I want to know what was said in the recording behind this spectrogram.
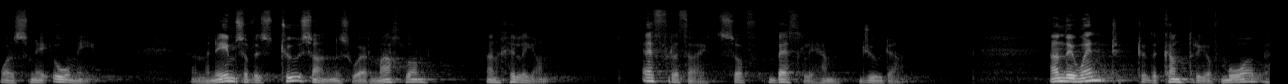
was Naomi. And the names of his two sons were Mahlon and Chilion, Ephrathites of Bethlehem, Judah. And they went to the country of Moab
